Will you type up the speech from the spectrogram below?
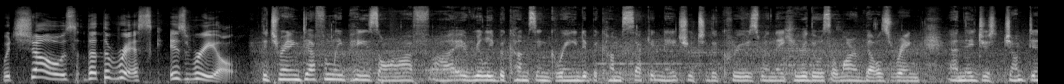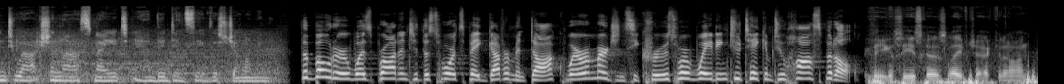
which shows that the risk is real. The training definitely pays off. Uh, it really becomes ingrained. It becomes second nature to the crews when they hear those alarm bells ring. And they just jumped into action last night and they did save this gentleman. The boater was brought into the Swartz Bay government dock where emergency crews were waiting to take him to hospital. You can see he's got his life jacket on.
